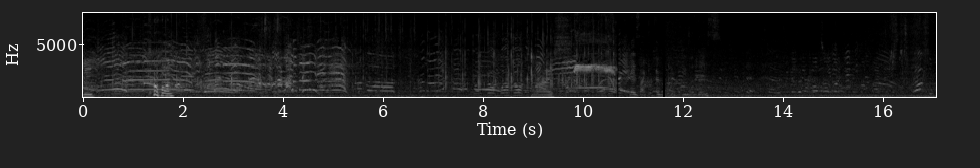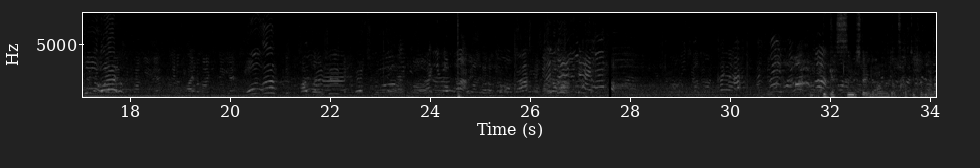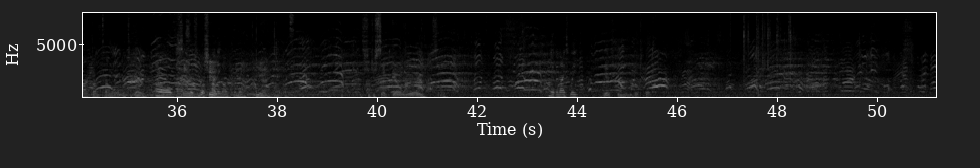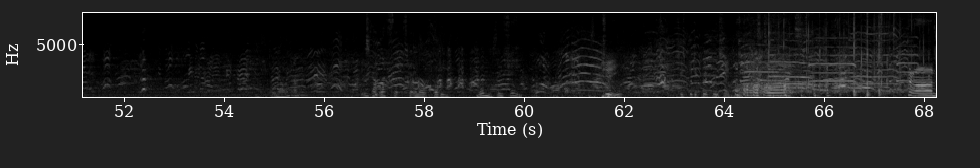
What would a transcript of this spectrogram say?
G. On. Guests who were staying at mum and dad's cottage haven't arrived by the time I to go. Oh, right. So, So she was she- planning on coming. Yeah, she just said go on your own. So You had a nice week. yeah, it's been really good. Good. Doing all right, aren't they? Who's that lass that's getting all bloody runs? Who's she? G, she's pretty quick, isn't she? Nice. Go on!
